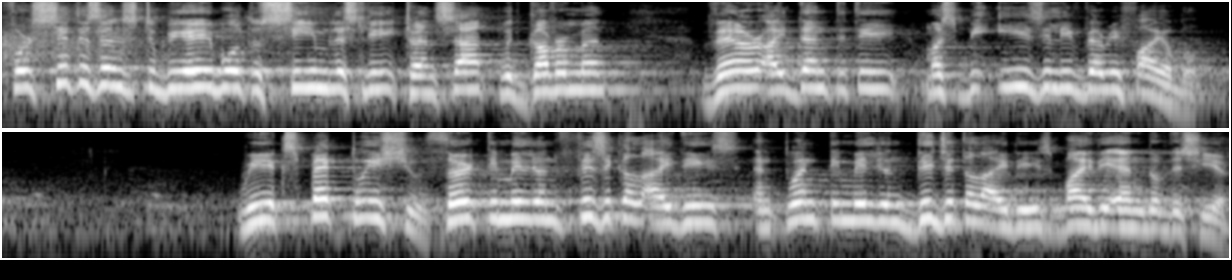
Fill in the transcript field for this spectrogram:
For citizens to be able to seamlessly transact with government, their identity must be easily verifiable. We expect to issue 30 million physical IDs and 20 million digital IDs by the end of this year.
